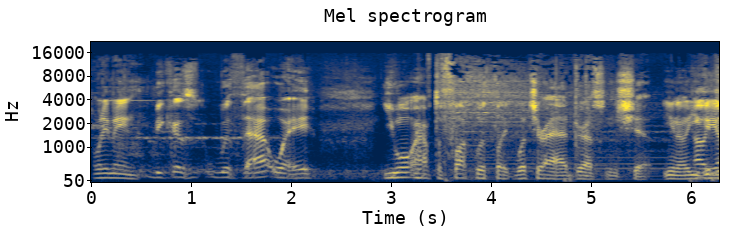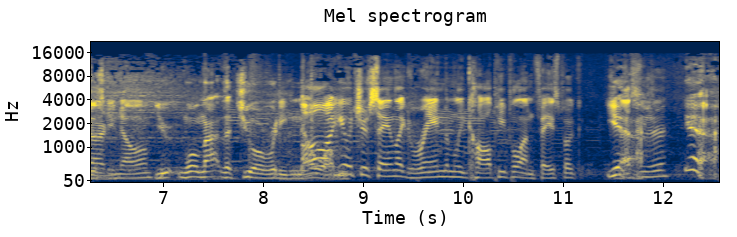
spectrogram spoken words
What do you mean? because with that way. You won't have to fuck with like what's your address and shit. You know, you Oh, you just- already know 'em? You well, not that you already know. oh, I 'em. get what you're saying. Like randomly call people on Facebook yeah. Messenger. Yeah,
